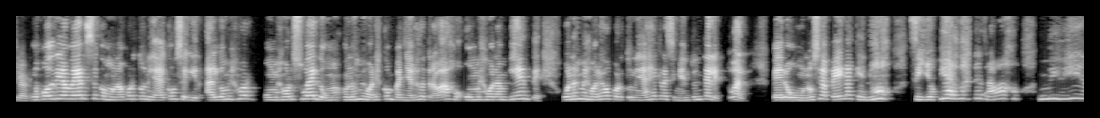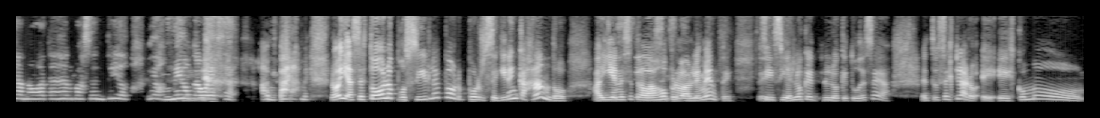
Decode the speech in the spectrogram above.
No podría verse como una oportunidad de conseguir algo mejor, un mejor sueldo, unos mejores compañeros de trabajo, un mejor ambiente, unas mejores oportunidades de crecimiento intelectual. Pero uno se apega a que no, si yo pierdo este trabajo, mi vida no va a tener más sentido. Dios mío, ¿qué voy a hacer? Ampárame. No, y haces todo lo posible por, por seguir encajando ahí en ese trabajo probablemente. Sí. sí, es lo que, lo que tú deseas. Entonces, claro, eh, es como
